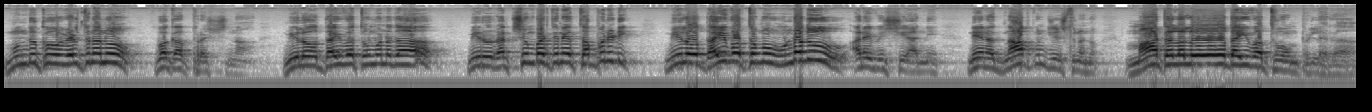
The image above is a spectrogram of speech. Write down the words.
ముందుకు వెళ్తున్నాను. ఒక ప్రశ్న. మీలో దైవత్వం ఉన్నదా? మీరు రక్షింపడితేనే తప్పునిడి మీలో దైవత్వము ఉండదు అనే విషయాన్ని నేను జ్ఞాపకం చేస్తున్నాను. మాటలలో దైవత్వం పిల్లరా.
